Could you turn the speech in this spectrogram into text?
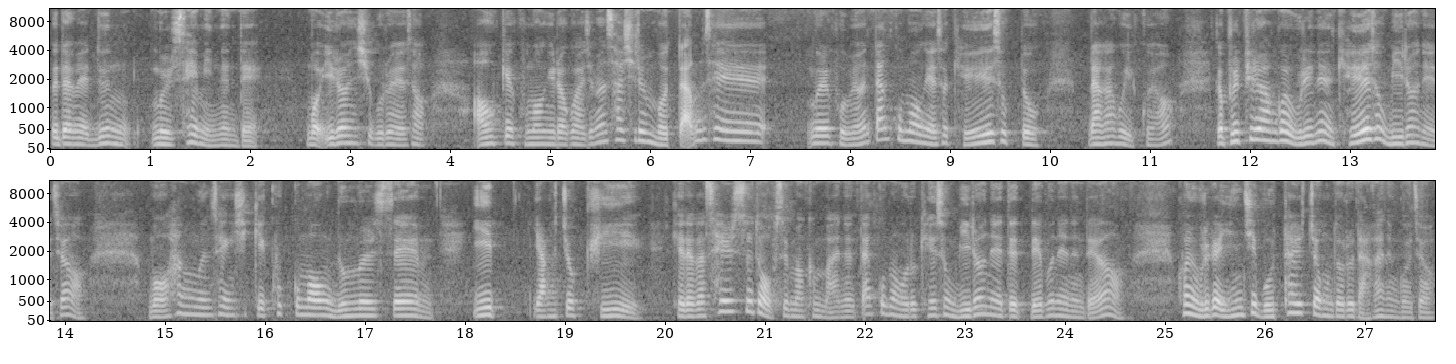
그 다음에 눈, 물, 샘 있는데 뭐 이런 식으로 해서 아홉 개 구멍이라고 하지만 사실은 뭐 땀샘을 보면 땅구멍에서 계속 또 나가고 있고요. 그러니까 불필요한 걸 우리는 계속 밀어내죠. 뭐 항문, 생식기, 콧구멍, 눈물샘, 입, 양쪽 귀, 게다가 셀 수도 없을 만큼 많은 땅구멍으로 계속 밀어내듯 내보내는데요. 그건 우리가 인지 못할 정도로 나가는 거죠.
